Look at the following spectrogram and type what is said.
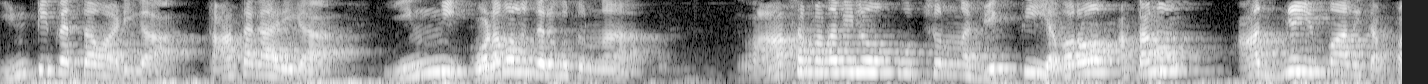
ఇంటి పెద్దవాడిగా తాతగారిగా ఎన్ని గొడవలు జరుగుతున్నా రాచపదవిలో కూర్చున్న వ్యక్తి ఎవరో అతను ఆజ్ఞ ఇవ్వాలి తప్ప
